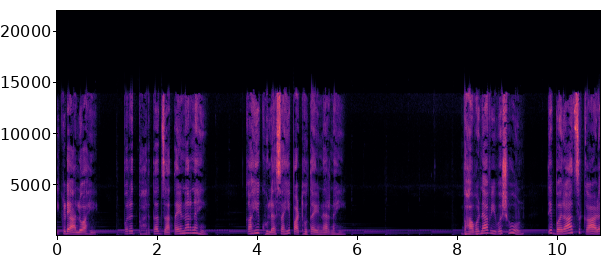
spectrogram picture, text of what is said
इकडे आलो आहे. परत भारतात जाता येणार नाही. काही खुलासाही पाठवता येणार नाही. भावना विवश होऊन ते बराच काळ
